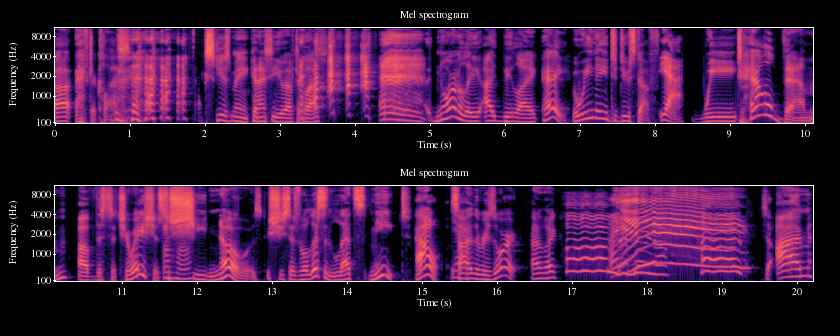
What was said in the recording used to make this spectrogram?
uh, after class. Excuse me, can I see you after class? Normally, I'd be like, hey, we need to do stuff. Yeah. We tell them of the situation. So mm-hmm. she knows. She says, Well, listen, let's meet outside Yeah. of the resort. I'm like, Hallelujah. So I'm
